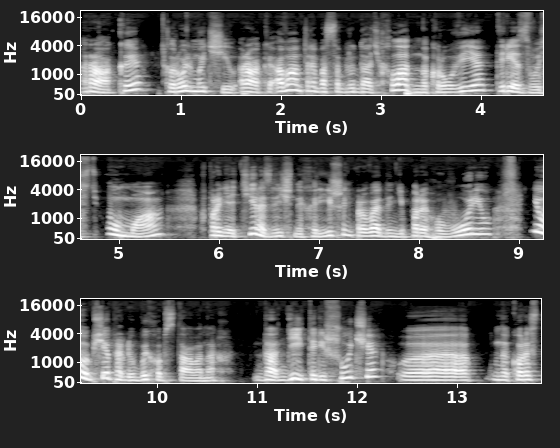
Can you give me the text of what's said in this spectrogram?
Раки, король мечів. Раки, а вам треба соблюдати хладнокров'я, трезвость ума в прийнятті различних рішень, проведенні переговорів і взагалі при будь-яких обставинах. Да, дійте рішуче, е, не корист,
